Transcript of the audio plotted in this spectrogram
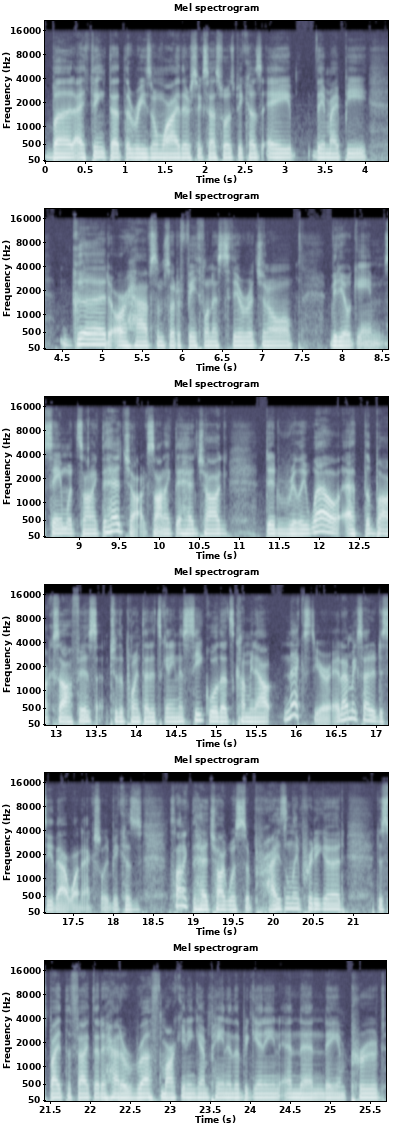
But I think that the reason why they're successful is because a they might be good or have some sort of faithfulness to the original video game. Same with Sonic the Hedgehog. Sonic the Hedgehog did really well at the box office to the point that it's getting a sequel that's coming out next year. And I'm excited to see that one actually because Sonic the Hedgehog was surprisingly pretty good despite the fact that it had a rough marketing campaign in the beginning and then they improved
